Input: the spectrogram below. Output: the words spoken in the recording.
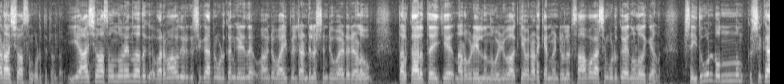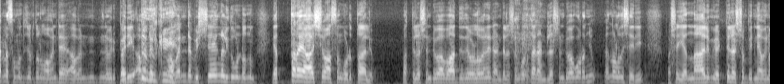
കടാശ്വാസം. കൊടുത്തിട്ടുണ്ട്. ഈ ആശ്വാസം എന്ന് പറയുന്നത് അത് പരമാവധി ഒരു കൃഷിക്കാരന് കൊടുക്കാൻ കഴിയുന്ന അവന്റെ വായ്പയിൽ രണ്ട് ലക്ഷം രൂപയുടെ ഒരളവും തൽക്കാലത്തേക്ക് നടപടിയിൽ നിന്ന് ഒഴിവാക്കി അവൻ അടയ്ക്കാൻ വേണ്ടിയുള്ള ഒരു സാവകാശം കൊടുക്കുക എന്നുള്ളതൊക്കെയാണ്. പക്ഷേ ഇതുകൊണ്ടൊന്നും കൃഷിക്കാരനെ സംബന്ധിച്ചിടത്തോളം അവന്റെ അവന്റെ ഒരു പരി അവന്റെ വിഷയങ്ങൾ ഇതുകൊണ്ടൊന്നും എത്ര ആശ്വാസം കൊടുത്താലും പത്ത് ലക്ഷം രൂപ ബാധ്യതയുള്ളവന് രണ്ട് ലക്ഷം കൊടുത്താൽ രണ്ട് ലക്ഷം രൂപ കുറഞ്ഞു എന്നുള്ളത് ശരി. പക്ഷേ എന്നാലും എട്ട് ലക്ഷം പിന്നെ അവന്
